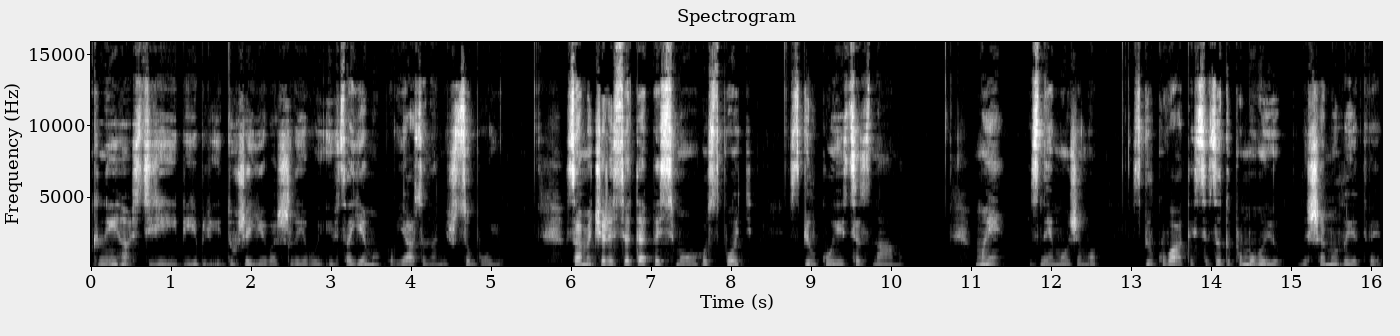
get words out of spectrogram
книга з цієї Біблії дуже є важливою і взаємопов'язана між собою. Саме через святе письмо Господь спілкується з нами. Ми з ним можемо спілкуватися за допомогою лише молитви,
